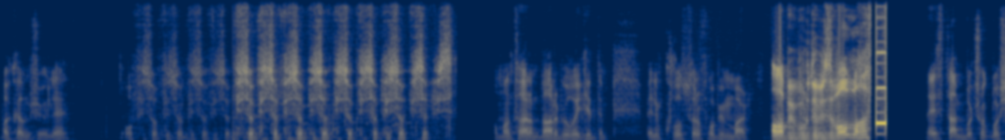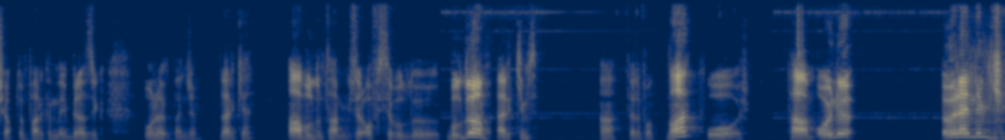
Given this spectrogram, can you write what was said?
Bakalım şöyle. Ofis ofis ofis ofis ofis ofis ofis ofis ofis ofis ofis ofis ofis. Aman tanrım dar bir yola girdim. Benim klostrofobim var. Abi burada bizi vallahi Neyse tamam bu çok boş yaptım farkındayım. Birazcık ona odaklanacağım. Derken. Aa buldum tamam güzel ofise bulduk. Buldum. Her kimse. Ha telefon. Lan. Oo. Tamam oyunu öğrendim ki.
